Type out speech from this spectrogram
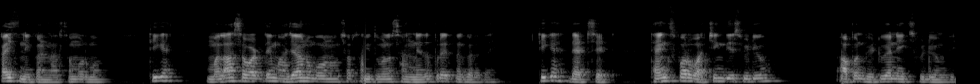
काहीच नाही कळणार समोर मग. ठीक आहे? मला असं वाटतं माझ्या अनुभवानुसार मी तुम्हाला सांगण्याचा प्रयत्न करत आहे. ठीक आहे? That's it thanks for watching this video आपण भेटूया नेक्स्ट व्हिडिओमध्ये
